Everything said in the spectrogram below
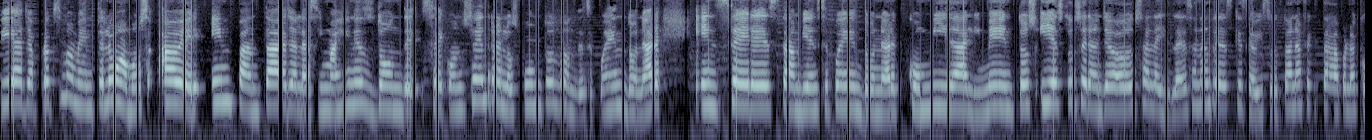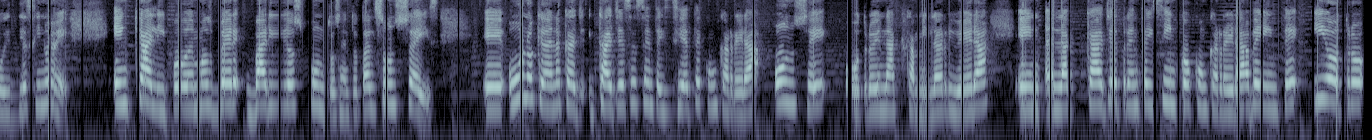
Ya próximamente lo vamos a ver en pantalla, las imágenes donde se concentran los puntos donde se pueden donar enseres, también se pueden donar comida, alimentos y estos serán llevados a la isla de San Andrés que se ha visto tan afectada por la COVID-19. En Cali podemos ver varios puntos, en total son seis. Eh, uno queda en la calle, calle, 67 con carrera 11, otro en la Camila Rivera, en, la calle 35 con carrera 20 y otro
